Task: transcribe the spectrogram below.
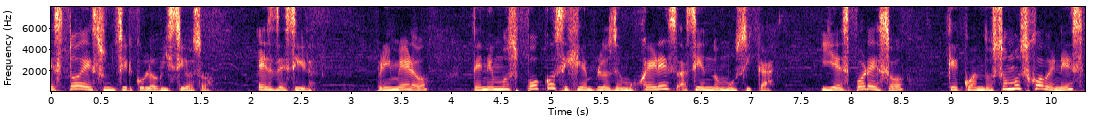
Esto es un círculo vicioso. Es decir, primero, tenemos pocos ejemplos de mujeres haciendo música, y es por eso que cuando somos jóvenes,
